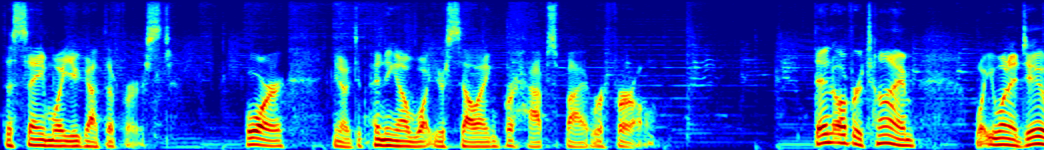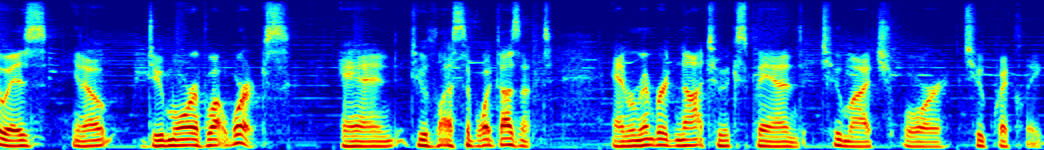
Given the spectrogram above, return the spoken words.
the same way you got the first. Or, you know, depending on what you're selling, perhaps by referral. Then over time, what you want to do is, you know, do more of what works and do less of what doesn't. And remember not to expand too much or too quickly.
